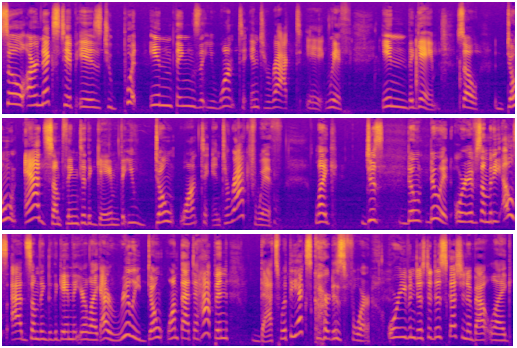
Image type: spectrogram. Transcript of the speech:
So our next tip is to put in things that you want to interact i- with in the game. So don't add something to the game that you don't want to interact with. Like just don't do it. Or if somebody else adds something to the game that you're like, I really don't want that to happen, that's what the X card is for. Or even just a discussion about, like,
